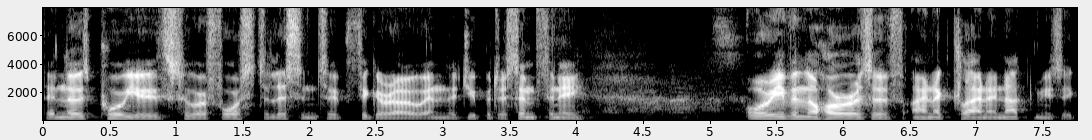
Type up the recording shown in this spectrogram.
than those poor youths who are forced to listen to Figaro and the Jupiter Symphony or even the horrors of Eine kleine Nachtmusik.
